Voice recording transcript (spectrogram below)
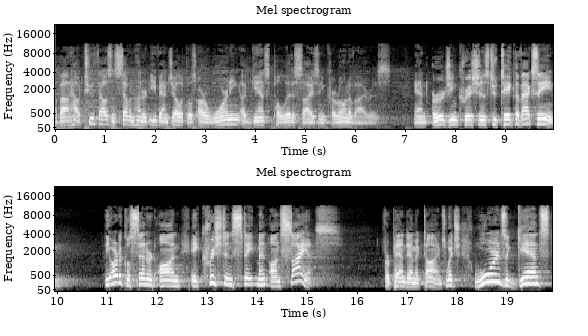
about how 2,700 evangelicals are warning against politicizing coronavirus and urging Christians to take the vaccine. The article centered on a Christian statement on science for pandemic times, which warns against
